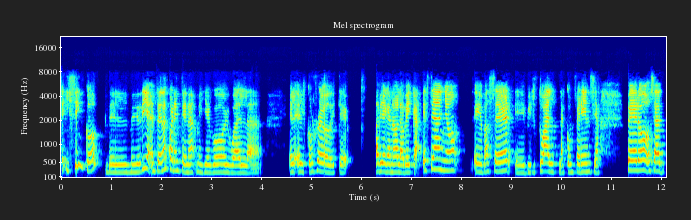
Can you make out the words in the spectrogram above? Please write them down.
y 5 del mediodía, en plena cuarentena, me llegó igual el, correo de que había ganado la beca. Este año eh, va a ser eh, virtual la conferencia, pero, o sea,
